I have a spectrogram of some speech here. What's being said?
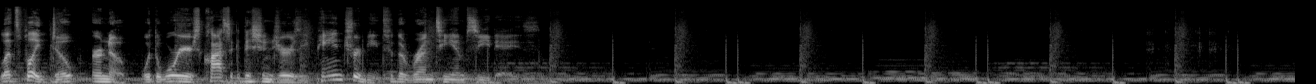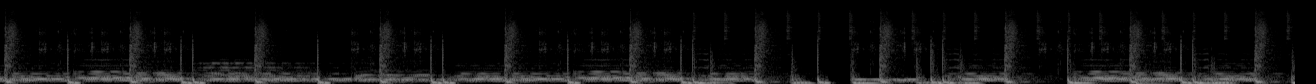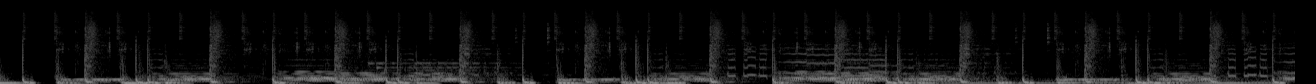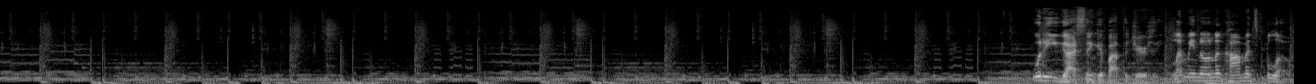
Let's play Dope or Nope with the Warriors Classic Edition jersey paying tribute to the Run TMC days. What do you guys think about the jersey? Let me know in the comments below.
